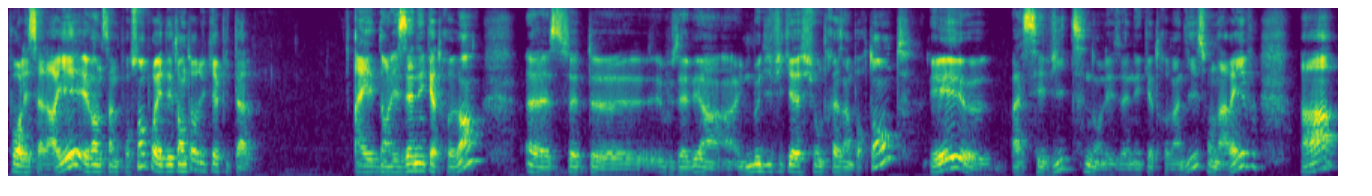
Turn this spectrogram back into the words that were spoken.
pour les salariés et 25% pour les détenteurs du capital. Dans les années 80, euh, euh, vous avez une modification très importante, et euh, assez vite, dans les années 90, on arrive à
